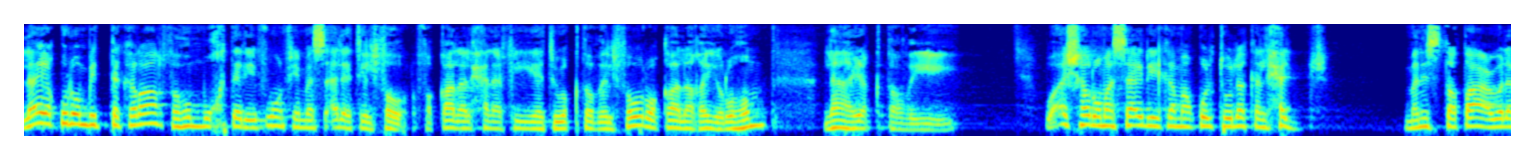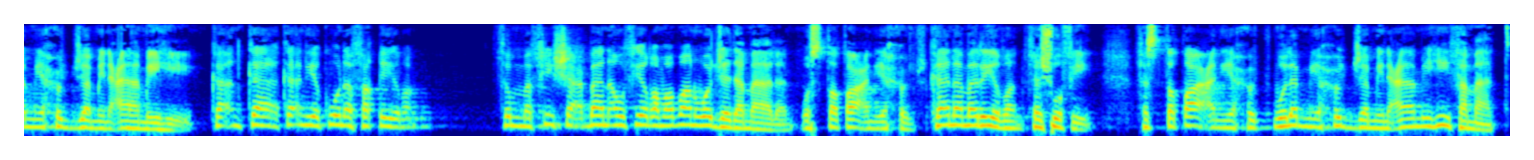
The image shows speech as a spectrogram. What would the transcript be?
لا يقولون بالتكرار فهم مختلفون في مسألة الفور. فقال الحنفية يقتضي الفور وقال غيرهم لا يقتضي. وأشهر مسائله كما قلت لك الحج. من استطاع ولم يحج من عامه كأن, كأن يكون فقيرا. ثم في شعبان أو في رمضان وجد مالا واستطاع أن يحج. كان مريضا فشفي. فاستطاع أن يحج ولم يحج من عامه فمات.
